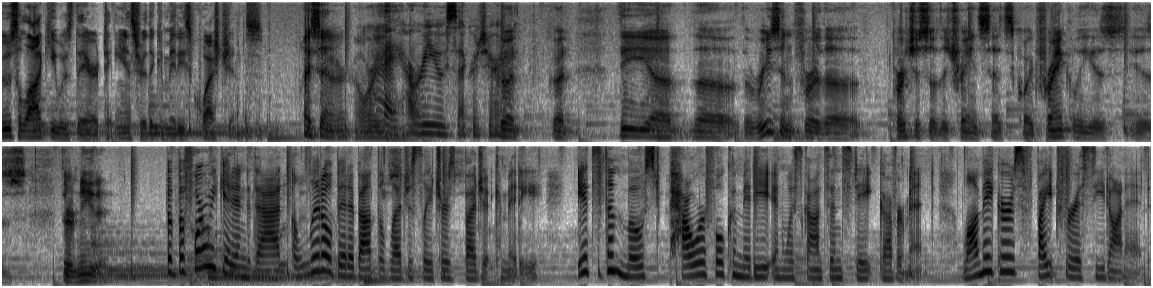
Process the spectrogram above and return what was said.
Busalacchi was there to answer the committee's questions. Hi, Senator. How are you? Hi, how are you, Secretary? Good, good. The, uh, the, the reason for the purchase of the train sets, quite frankly, is, is they're needed. But before we get into that, a little bit about the legislature's budget committee. It's the most powerful committee in Wisconsin state government. Lawmakers fight for a seat on it.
